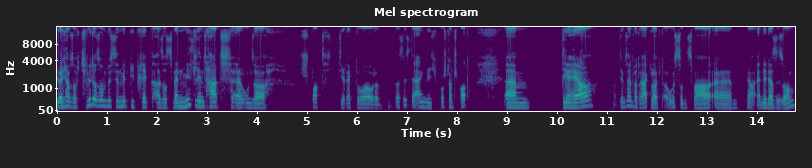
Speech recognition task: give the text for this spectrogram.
Ja, ich habe es auf Twitter so ein bisschen mitgekriegt. Also Sven Mislint hat, äh, unser Sportdirektor oder was ist der eigentlich? Vorstand Sport. Ähm, der Herr, dem sein Vertrag läuft aus und zwar äh, ja, Ende der Saison.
